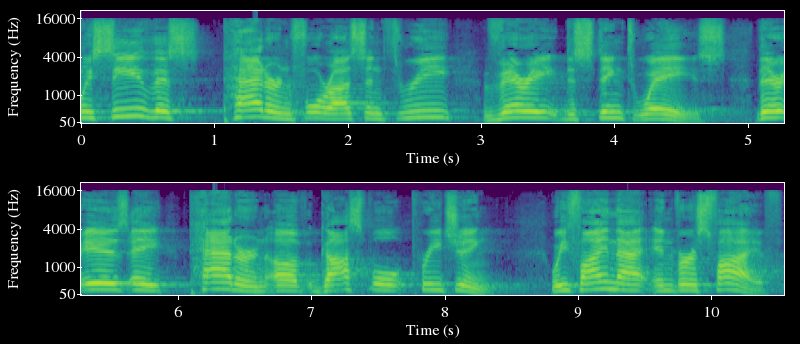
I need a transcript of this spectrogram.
we see this pattern for us in three very distinct ways. There is a pattern of gospel preaching. We find that in verse 5.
